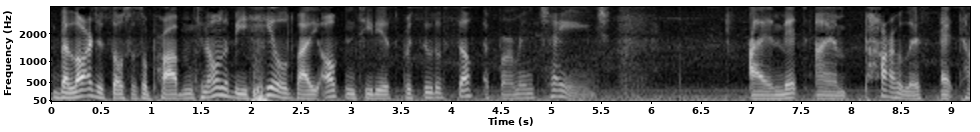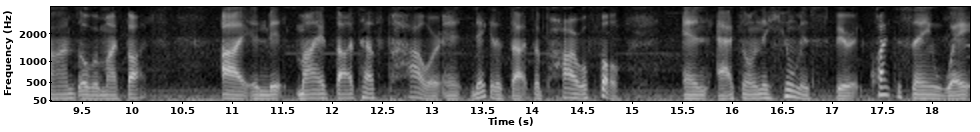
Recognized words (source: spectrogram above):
the larger social problem can only be healed by the often tedious pursuit of self affirming change. I admit I am powerless at times over my thoughts. I admit my thoughts have power and negative thoughts are powerful and act on the human spirit quite the same way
